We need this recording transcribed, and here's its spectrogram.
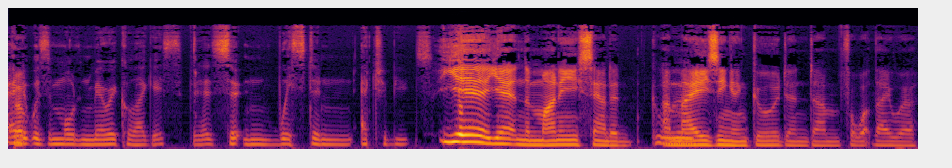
And But- it was a modern miracle, I guess. It has certain Western attributes. Yeah, yeah, and the money sounded Good. amazing and good, and um, for what they were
